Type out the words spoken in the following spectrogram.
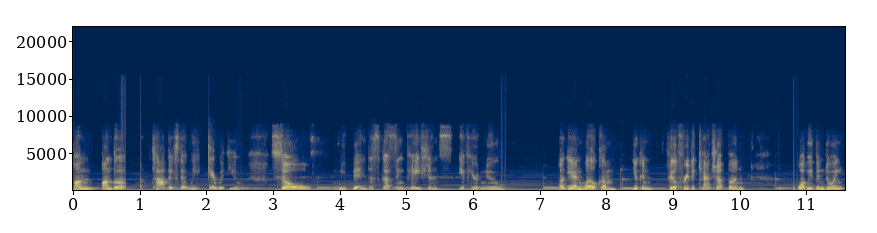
on on the topics that we share with you. So we've been discussing patience. If you're new, again, welcome. You can feel free to catch up on what we've been doing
